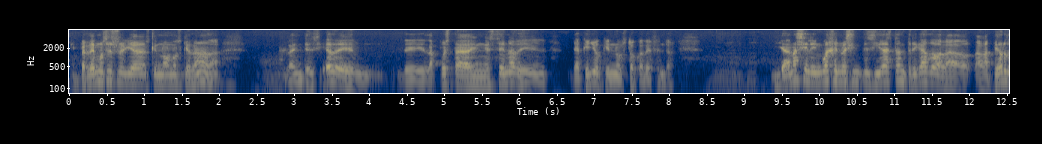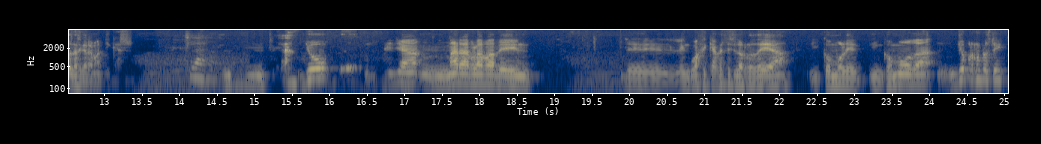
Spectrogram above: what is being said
si perdemos eso ya es que no nos queda nada. La intensidad de, de la puesta en escena de, de aquello que nos toca defender. Y además el lenguaje no es intensidad, está entregado a la, a la peor de las gramáticas. Claro. Mm, yo, ya Mara hablaba de, de lenguaje que a veces lo rodea y cómo le incomoda. Yo, por ejemplo, estoy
